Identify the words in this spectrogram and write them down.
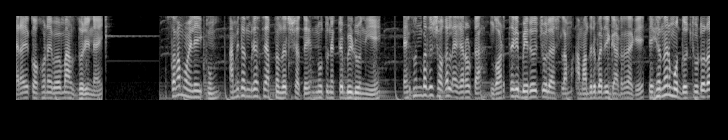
এর আগে কখনো এভাবে মাছ ধরি নাই। আসসালামু আলাইকুম, আমি তানবির আছি আপনাদের সাথে নতুন একটা ভিডিও নিয়ে। এখন বাজে সকাল এগারোটা, ঘর থেকে বেরোয় চলে আসলাম আমাদের বাড়ির গাড়ার আগে। এখানের মধ্যে ছোটরা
